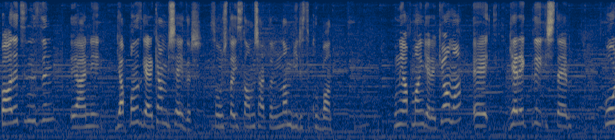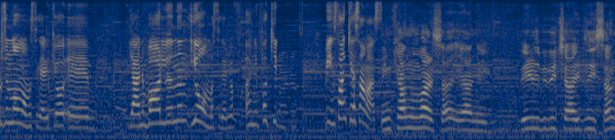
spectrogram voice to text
İbadetinizin yani yapmanız gereken bir şeydir. Sonuçta İslam şartlarından birisi kurban. Bunu yapman gerekiyor ama e, gerekli işte borcunun olmaması gerekiyor. E, yani varlığının iyi olması gerekiyor. Hani fakir bir insan kesemez. İmkanın varsa yani belirli bir bütçe ayırdıysan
